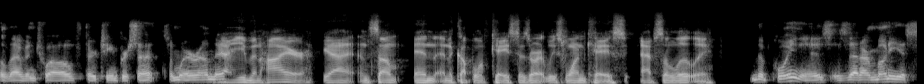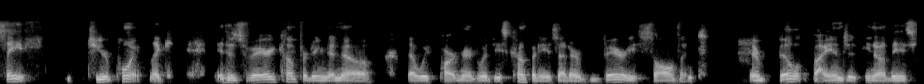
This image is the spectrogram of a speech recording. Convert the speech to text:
11, 12, 13%, somewhere around there. Yeah, even higher. Yeah, in some in in a couple of cases, or at least one case, absolutely. The point is is that our money is safe. To your point, like it is very comforting to know that we've partnered with these companies that are very solvent. They're built by engine, you know, these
